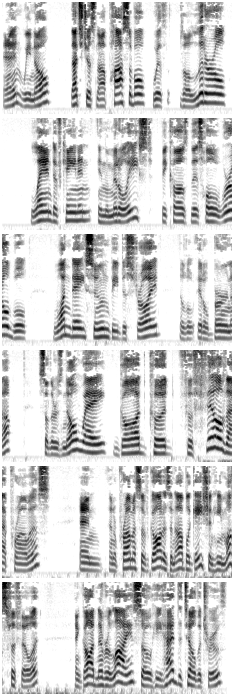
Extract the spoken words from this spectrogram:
And we know that's just not possible with the literal land of Canaan in the Middle East because this whole world will one day soon be destroyed. It'll, it'll burn up. So there's no way God could fulfill that promise. And, and a promise of God is an obligation. He must fulfill it. And God never lies, so he had to tell the truth.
